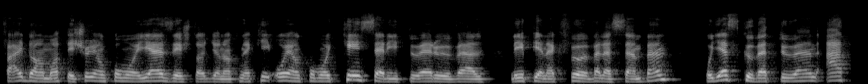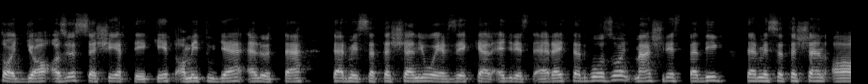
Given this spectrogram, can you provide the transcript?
fájdalmat és olyan komoly jelzést adjanak neki, olyan komoly kényszerítő erővel lépjenek föl vele szemben, hogy ezt követően átadja az összes értékét, amit ugye előtte természetesen jó érzékkel egyrészt elrejtett gózony, másrészt pedig természetesen a,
